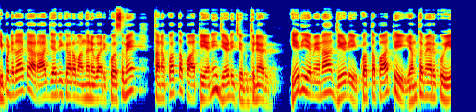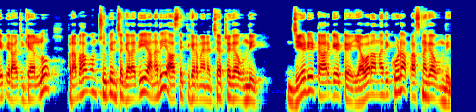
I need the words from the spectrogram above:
ఇప్పటిదాకా రాజ్యాధికారం అందని వారి కోసమే తన కొత్త పార్టీ అని జేడీ చెబుతున్నారు. ఏది ఏమైనా జేడీ కొత్త పార్టీ ఎంత మేరకు ఏపీ రాజకీయాల్లో ప్రభావం చూపించగలది అన్నది ఆసక్తికరమైన చర్చగా ఉంది. జేడీ టార్గెట్ ఎవరన్నది కూడా ప్రశ్నగా ఉంది.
